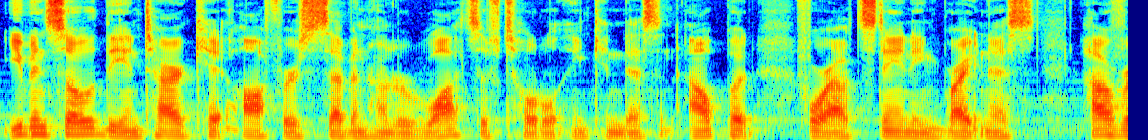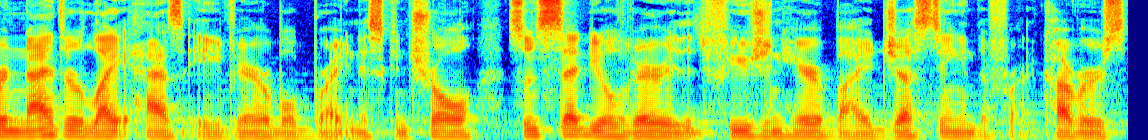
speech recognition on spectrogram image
Even so, the entire kit offers 700 watts of total incandescent output for outstanding brightness. However, neither light has a variable brightness control, so instead you'll vary the diffusion here by adjusting the front covers.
